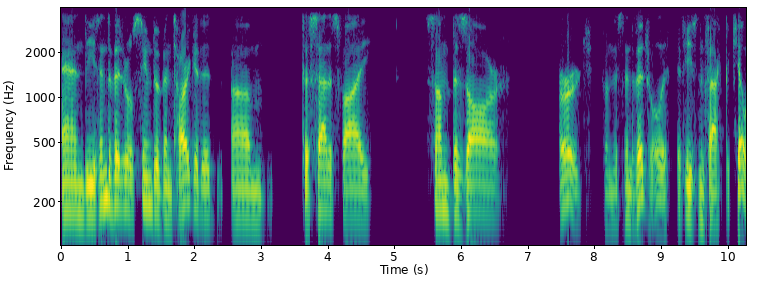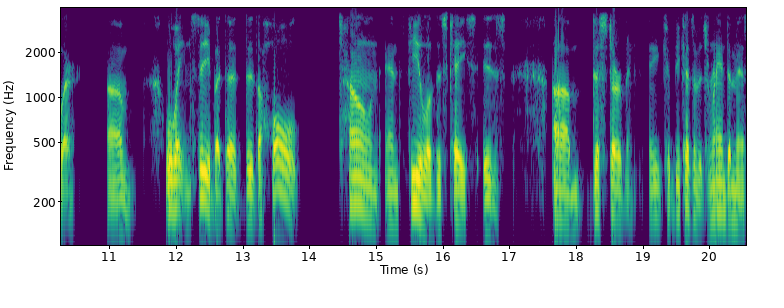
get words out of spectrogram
and these individuals seem to have been targeted um, to satisfy some bizarre urge from this individual, if, if he's in fact the killer. Um, we'll wait and see. But the the, the whole tone and feel of this case is um, disturbing because of its randomness,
